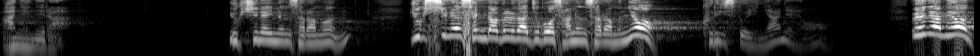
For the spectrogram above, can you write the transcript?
아니니라. 육신에 있는 사람은 육신의 생각을 가지고 사는 사람은요, 그리스도인이 아니에요. 왜냐하면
